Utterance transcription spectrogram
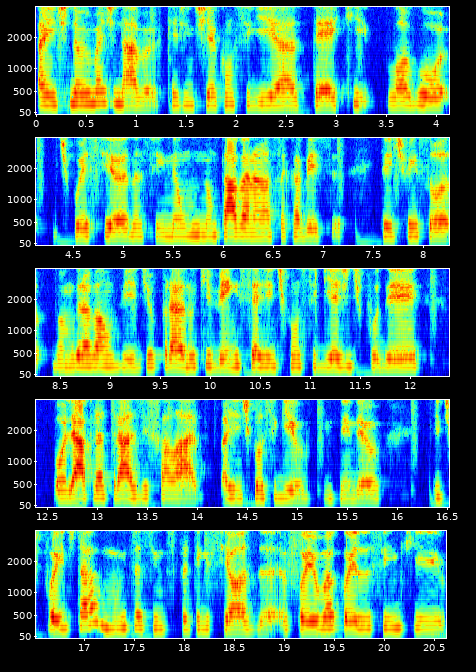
a gente não imaginava que a gente ia conseguir a tech logo, tipo, esse ano, assim, não, não tava na nossa cabeça. Então a gente pensou, vamos gravar um vídeo para ano que vem, se a gente conseguir, a gente poder olhar para trás e falar, a gente conseguiu, entendeu? E, tipo, a gente tava muito, assim, despretensiosa. Foi uma coisa, assim, que,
